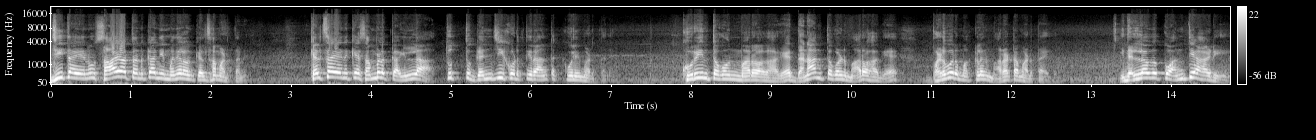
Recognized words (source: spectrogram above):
ಜೀತ ಏನು ಸಾಯೋ ತನಕ ನಿಮ್ಮ ಮನೇಲಿ ಅವ್ನು ಕೆಲಸ ಮಾಡ್ತಾನೆ. ಕೆಲಸ ಏನಕ್ಕೆ? ಸಂಬಳಕ್ಕೆ? ಇಲ್ಲ. ತುತ್ತು ಗಂಜಿ ಕೊಡ್ತೀರಾ ಅಂತ ಕೂಲಿ ಮಾಡ್ತಾನೆ. ಕುರಿನ ತಗೊಂಡು ಮಾರೋ ಹಾಗೆ, ದನಾನ್ ತಗೊಂಡು ಮಾರೋ ಹಾಗೆ ಬಡವರ ಮಕ್ಕಳನ್ನು ಮಾರಾಟ ಮಾಡ್ತಾ ಇದ್ರು. ಇದೆಲ್ಲದಕ್ಕೂ ಅಂತ್ಯ ಹಾಡಿ.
